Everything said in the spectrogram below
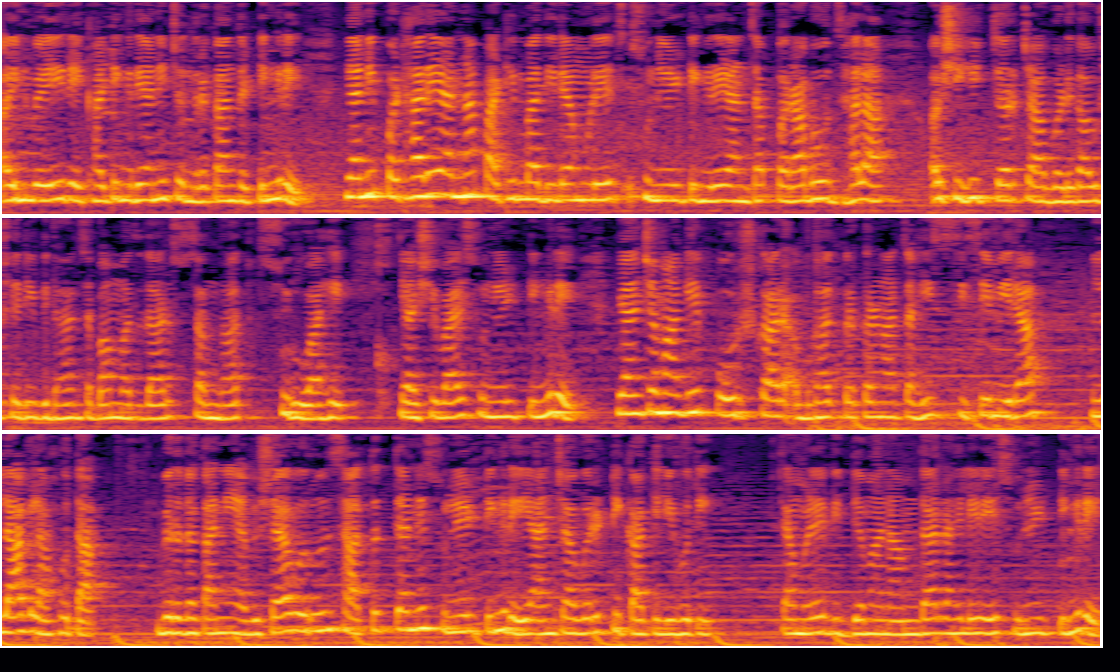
ऐनवेळी रेखा टिंगरे आणि चंद्रकांत टिंगरे यांनी पठारे यांना पाठिंबा दिल्यामुळेच सुनील टिंगरे यांचा पराभव झाला अशी ही चर्चा वडगाव शेरी विधानसभा मतदारसंघात सुरू आहे. याशिवाय सुनील टिंगरे यांच्या मागे पोर्श अपघात प्रकरणाचाही सिसेमिरा लागला होता. विरोधकांनी या विषयावरून सातत्याने सुनील टिंगरे यांच्यावर टीका केली होती. त्यामुळे विद्यमान आमदार राहिलेले सुनील टिंगरे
